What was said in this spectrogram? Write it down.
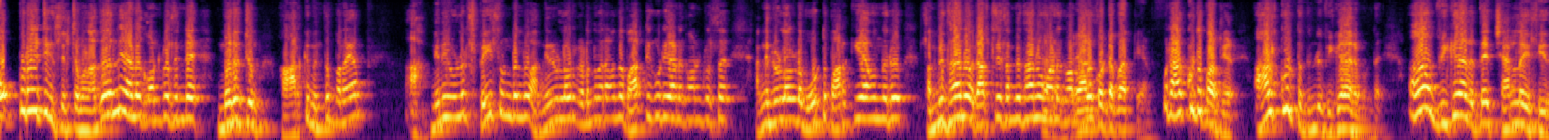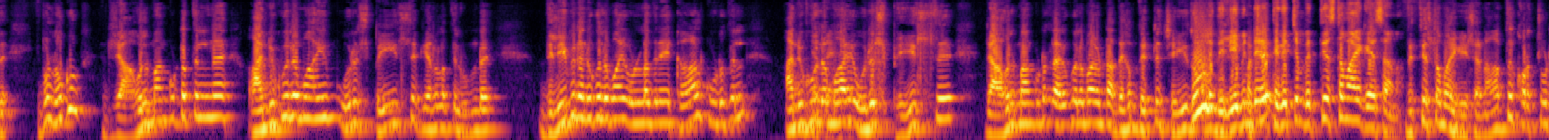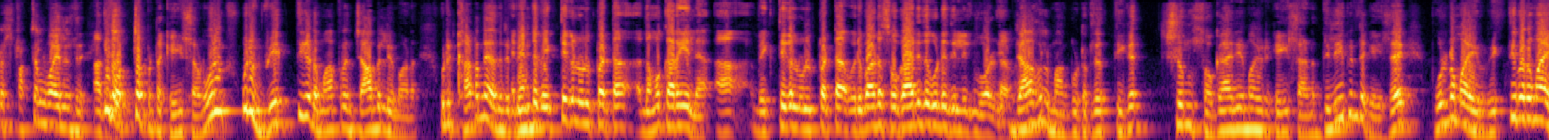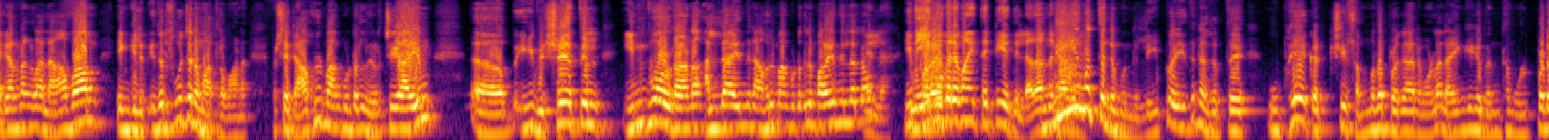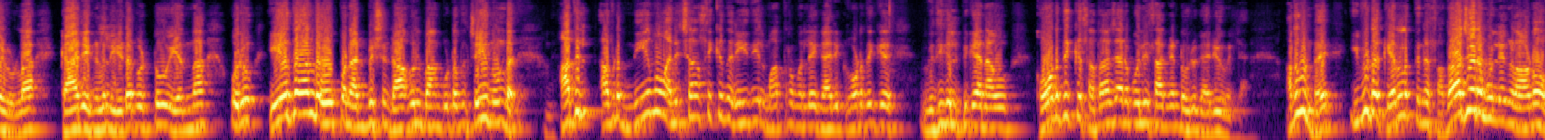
ഓപ്പറേറ്റിംഗ് സിസ്റ്റമാണ്. അത് തന്നെയാണ് കോൺഗ്രസിന്റെ മെറിറ്റും. ആർക്കും എന്തും പറയാം. അങ്ങനെയുള്ള സ്പേസ് ഉണ്ടല്ലോ. അങ്ങനെയുള്ളവർ കടന്നു വരാവുന്ന പാർട്ടി കൂടിയാണ് കോൺഗ്രസ്. അങ്ങനെയുള്ളവരുടെ വോട്ട് പാർക്ക് ചെയ്യാവുന്ന ഒരു സംവിധാനവും രാഷ്ട്രീയ സംവിധാനവുമാണ് കോൺഗ്രസ്. പാർട്ടിയാണ്. ഒരു ആൾക്കൂട്ട പാർട്ടിയാണ്. ആൾക്കൂട്ടത്തിന്റെ വികാരമുണ്ട്. ആ വികാരത്തെ ചാനലൈസ് ചെയ്ത് ഇപ്പോൾ നോക്കൂ രാഹുൽ മാങ്കൂട്ടത്തിന് അനുകൂലമായും ഒരു സ്പേസ് കേരളത്തിലുണ്ട് ദിലീപിന് അനുകൂലമായി ഉള്ളതിനേക്കാൾ കൂടുതൽ അനുകൂലമായ ഒരു സ്പേസ് രാഹുൽ മാങ്കൂട്ടത്തിന് അനുകൂലമായി അദ്ദേഹം തെറ്റ് ചെയ്തു. ദിലീപിന്റെ തികച്ചും വ്യത്യസ്തമായ കേസാണ്. വ്യത്യസ്തമായ കേസാണ്. അത് കുറച്ചുകൂടെ സ്ട്രക്ചറൽ വയലൻസിന് ഇത് ഒറ്റപ്പെട്ട കേസാണ്. ഒരു ഒരു വ്യക്തിയുടെ മാത്രം ചാബല്യമാണ്. ഒരു ഘടന അതിന് രണ്ട് വ്യക്തികൾ ഉൾപ്പെട്ട നമുക്കറിയില്ല ആ വ്യക്തികൾ ഉൾപ്പെട്ട ഒരുപാട് സ്വകാര്യത കൂടി ഇതിൽ ഇൻവോൾവ് ആണ്. രാഹുൽ മാങ്കൂട്ടത്തിലെ തികച്ചും സ്വകാര്യമായ ഒരു കേസാണ്. ദിലീപിന്റെ കേസ് പൂർണമായും വ്യക്തിപരമായ കാരണങ്ങളാൽ ആവാം എങ്കിലും ഇതൊരു സൂചന മാത്രമാണ്. പക്ഷേ രാഹുൽ മാങ്കൂട്ടത്തിൽ തീർച്ചയായും ഈ വിഷയത്തിൽ ഇൻവോൾവ് ആണ്. അല്ല എന്ന് രാഹുൽ മാങ്കൂട്ടത്തിൽ പറയുന്നില്ലല്ലോ. ഇല്ല. നിയമപരമായി തെറ്റിയതില്ല. അതാണ് നിയമത്തിന്റെ മുന്നിൽ ഇപ്പൊ ഇതിനകത്ത് ഉഭയകക്ഷി സമ്മതപ്രകാരമുള്ള ലൈംഗിക ബന്ധം ഉൾപ്പെടെയുള്ള കാര്യങ്ങളിൽ ഇടപെട്ടു എന്ന ഒരു ഏതാണ്ട് ഓപ്പൺ അഡ്മിഷൻ രാഹുൽ ബാങ്കൂട്ടത്തിൽ ചെയ്യുന്നുണ്ട്. അതിൽ അവിടെ നിയമം അനുശാസിക്കുന്ന രീതിയിൽ മാത്രമല്ലേ കാര്യം കോടതിക്ക് വിധി കൽപ്പിക്കാനാവൂ കോടതിക്ക് സദാചാര പോലീസ് ആകേണ്ട ഒരു കാര്യവുമില്ല. അതുകൊണ്ട് ഇവിടെ കേരളത്തിന്റെ സദാചാര മൂല്യങ്ങളാണോ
